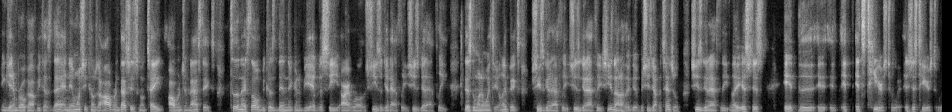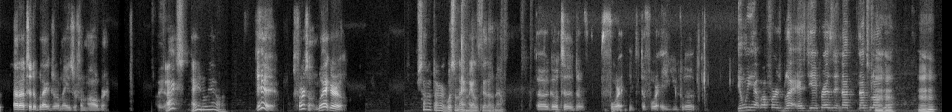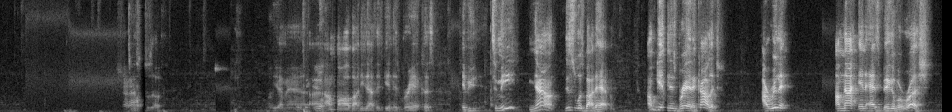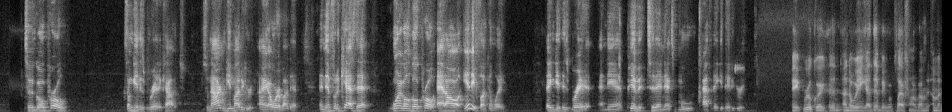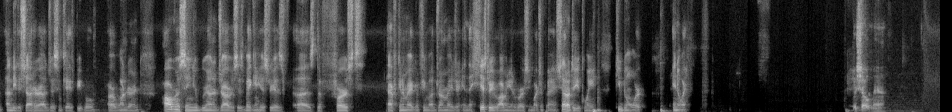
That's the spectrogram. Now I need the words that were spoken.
and getting broke off because of that. And then once she comes to Auburn, that's just going to take Auburn gymnastics to the next level because then they're going to be able to see, all right, well, she's a good athlete. She's a good athlete. This is the one that went to the Olympics. She's a good athlete. She's a good athlete. She's not other good, but she's got potential. She's a good athlete. Like it's just it the it, it, it it's tears to it. It's just tears to it. Shout out to the black drum major from Auburn. Oh, Facts. I didn't know y'all. Yeah, first one, black girl. Shout out to her. What's her name? I gotta look that up now uh, go to the four the four AU club. Didn't we have our first black SGA president not not too long mm-hmm. ago? Mm-hmm. Shout out. yeah, man, I, I'm all about these athletes getting this bread because if you, to me, now this is what's about to happen. I'm getting this bread in college. I really, I'm not in as big of a rush to go pro because I'm getting this bread at college. So now I can get my degree. I ain't got to worry about that. And then for the cats that weren't gonna go pro at all any fucking way, they can get this bread and then pivot to their next move after they get their degree. Hey, real quick, I know we ain't got that big of a platform, but I'm, I'm a, i need to shout her out just in case people are wondering. Auburn senior Brianna Jarvis is making history as uh, as the first African American female drum major in the history of Auburn University marching band. Shout out to you, Queen. Keep doing work. Anyway. For sure, man.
